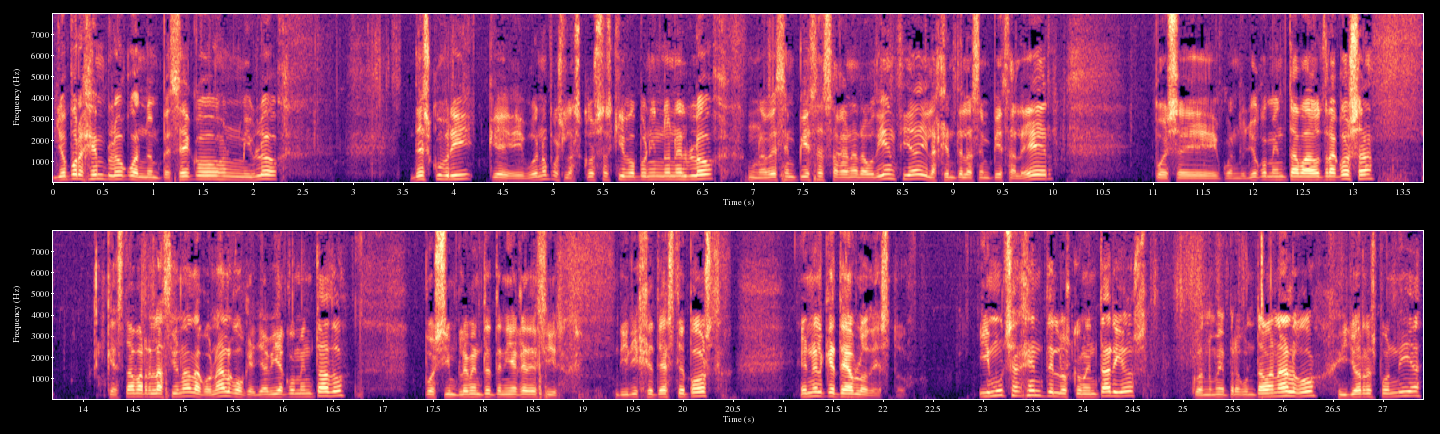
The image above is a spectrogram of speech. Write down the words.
Yo, por ejemplo, cuando empecé con mi blog, descubrí que, bueno, pues las cosas que iba poniendo en el blog, una vez empiezas a ganar audiencia y la gente las empieza a leer, pues eh, cuando yo comentaba otra cosa que estaba relacionada con algo que ya había comentado, pues simplemente tenía que decir, dirígete a este post en el que te hablo de esto. Y mucha gente en los comentarios, cuando me preguntaban algo y yo respondía,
